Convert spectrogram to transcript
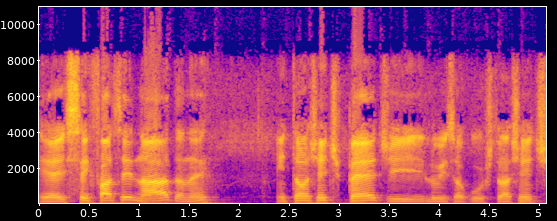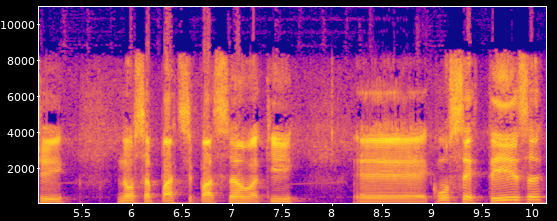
é, sem fazer nada, né? Então a gente pede, Luiz Augusto, a gente, nossa participação aqui, é, com certeza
